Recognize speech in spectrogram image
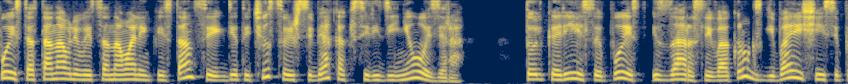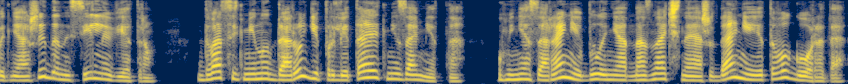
Поезд останавливается на маленькой станции, где ты чувствуешь себя как в середине озера. Только рельсы, поезд и заросли вокруг, сгибающиеся под неожиданно сильным ветром. 20 минут дороги пролетают незаметно. У меня заранее было неоднозначное ожидание этого города.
